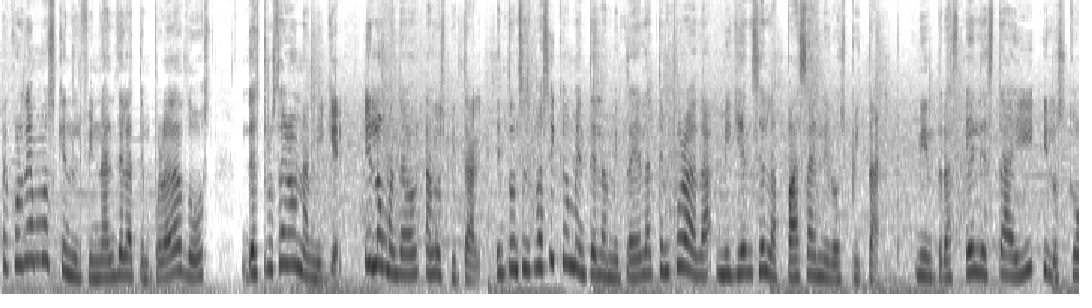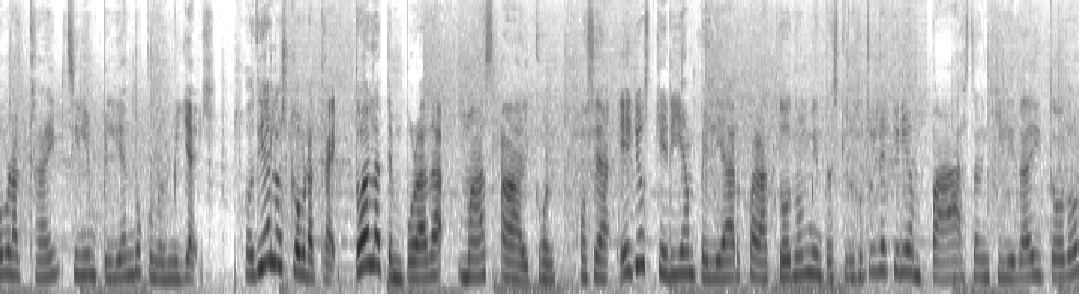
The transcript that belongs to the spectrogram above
Recordemos que en el final de la temporada 2 destrozaron a Miguel y lo mandaron al hospital. Entonces básicamente la mitad de la temporada Miguel se la pasa en el hospital, mientras él está ahí y los Cobra Kai siguen peleando con los Miyagi. Odia a los Cobra Kai toda la temporada más a Halcón. O sea, ellos querían pelear para todo mientras que los otros ya querían paz, tranquilidad y todo.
